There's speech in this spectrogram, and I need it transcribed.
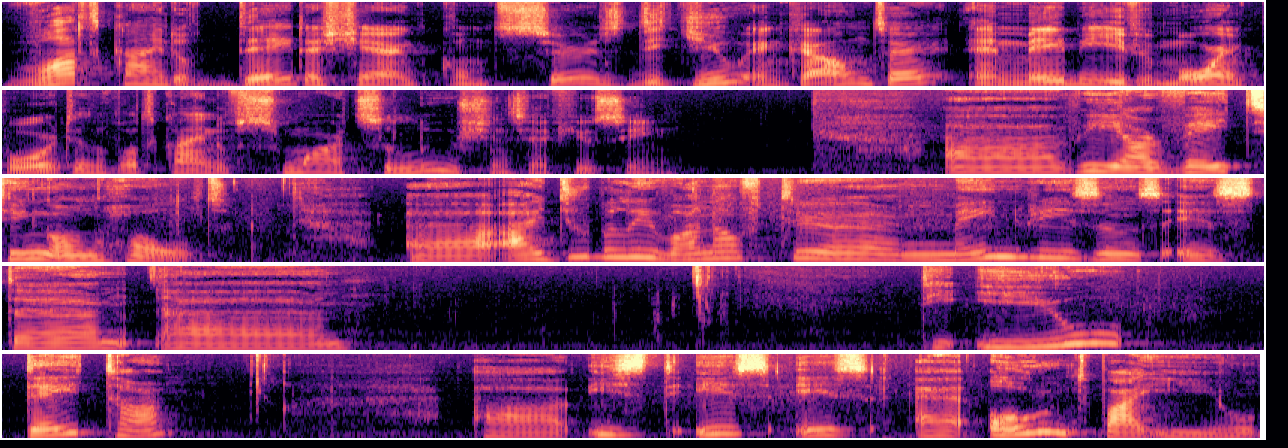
What kind of data sharing concerns did you encounter, and maybe even more important, what kind of smart solutions have you seen? Uh, we are waiting on hold. Uh, I do believe one of the main reasons is the, uh, the EU data uh, is, is, is uh, owned by EU.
